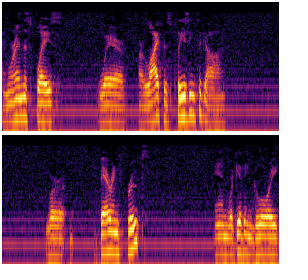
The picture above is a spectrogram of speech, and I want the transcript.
And we're in this place where our life is pleasing to God, we're bearing fruit, and we're giving glory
